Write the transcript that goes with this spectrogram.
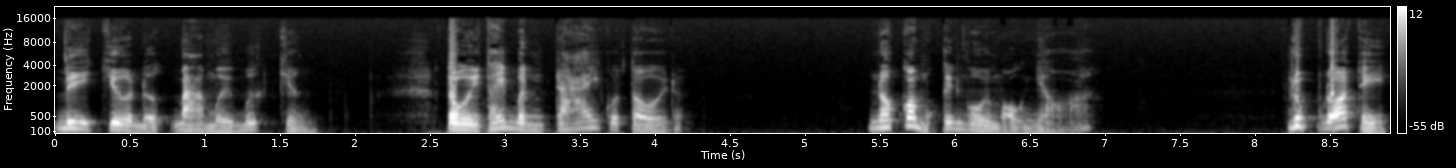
đi chưa được 30 bước chân, tôi thấy bên trái của tôi đó, nó có một cái ngôi mộ nhỏ. Lúc đó thì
